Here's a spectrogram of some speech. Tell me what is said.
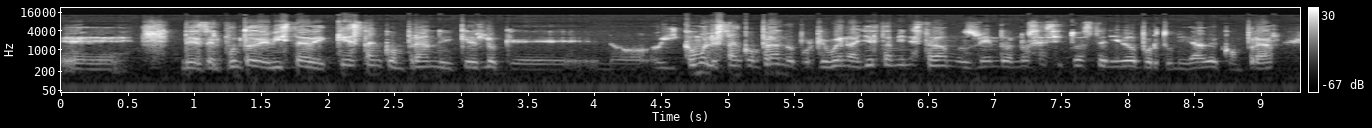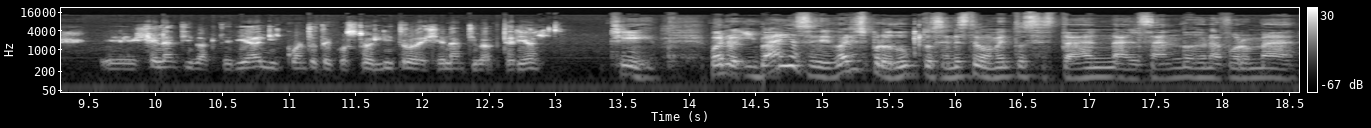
eh, desde el punto de vista de qué están comprando y qué es lo que y cómo lo están comprando porque bueno ayer también estábamos viendo no sé si tú has tenido oportunidad de comprar eh, gel antibacterial y cuánto te costó el litro de gel antibacterial. Sí bueno y varios eh, varios productos en este momento se están alzando de una forma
